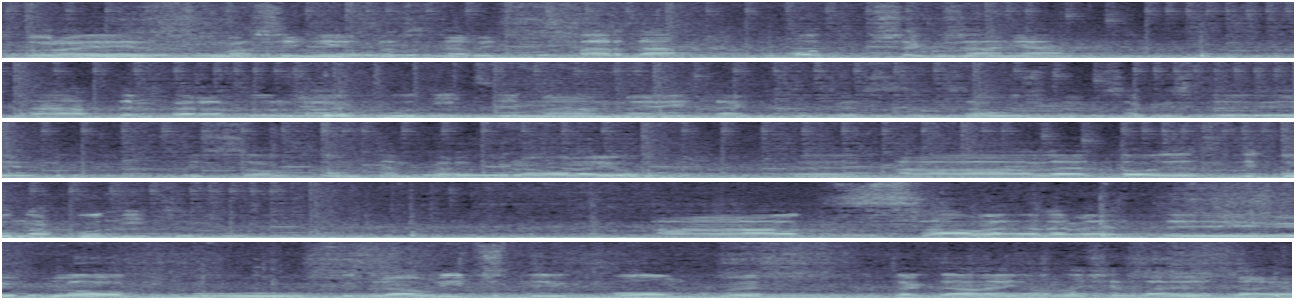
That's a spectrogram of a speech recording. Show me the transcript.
która jest w maszynie zaczyna być twarda od przegrzania. Na temperaturze chłodnicy mamy i tak załóżmy wysokie, wysoką temperaturę oleju, e, ale to jest tylko na chłodnicy. A całe elementy bloku, hydraulicznych, pompy i tak dalej, one się zajeżdżają.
